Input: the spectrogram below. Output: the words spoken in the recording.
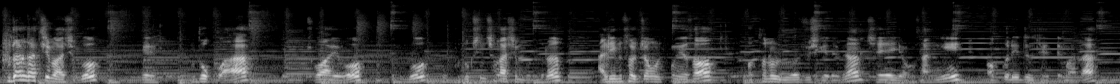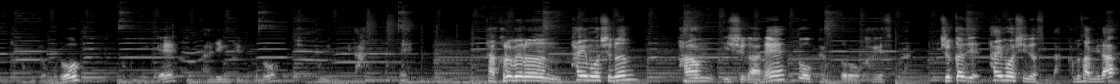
부담 갖지 마시고 예, 구독과 좋아요 그리고 구독 신청하신 분들은 알림 설정을 통해서 버튼을 눌러주시게 되면 제 영상이 업그레이드 될 때마다 자동적으로 여러분들께 알림 기능으로. 자 그러면은 타임머신은 다음 이 시간에 또 뵙도록 하겠습니다. 지금까지 타임머신이었습니다. 감사합니다.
